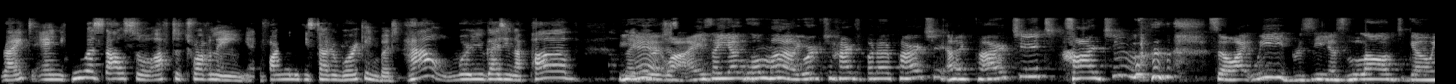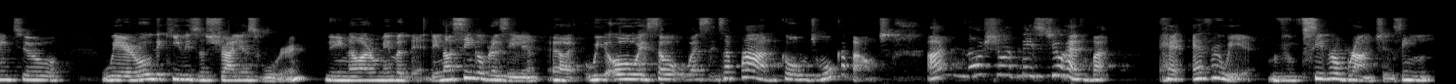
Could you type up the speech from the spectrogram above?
right? And he was also after traveling, and finally he started working. But how were you guys in a pub? Like, yeah, just- well, as a young woman, I worked hard, but I partied, I partied hard too. so I, we Brazilians loved going to where all the Kiwis Australians were. You know, I remember that. You know, single Brazilian. Uh, we always, so was, it's a pub called Walkabout. I'm not sure if they still have, but had everywhere, several branches in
